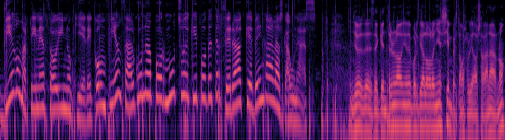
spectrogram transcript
Diego Martínez hoy no quiere confianza alguna por mucho equipo de tercera que venga a las gaunas. Yo desde que entré en la Unión Deportiva Logroñés siempre estamos obligados a ganar, ¿no?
